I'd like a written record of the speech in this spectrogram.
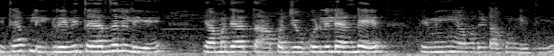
इथे आपली ग्रेव्ही तयार झालेली आहे. यामध्ये आता आपण जे उकडलेले अंडे आहेत ते मी यामध्ये टाकून घेते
